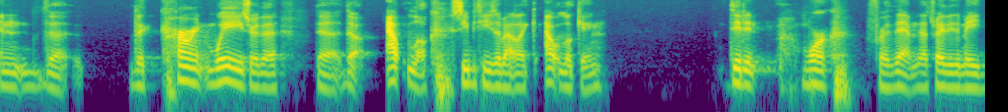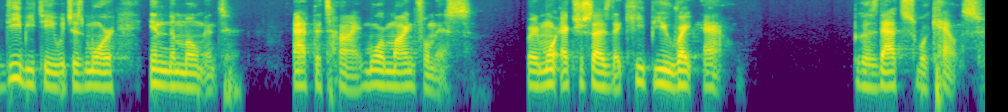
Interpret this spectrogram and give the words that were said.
and the the current ways or the the the outlook. CBT is about like outlooking. Didn't work for them. That's why they made DBT, which is more in the moment, at the time, more mindfulness, right? More exercise that keep you right now, because that's what counts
